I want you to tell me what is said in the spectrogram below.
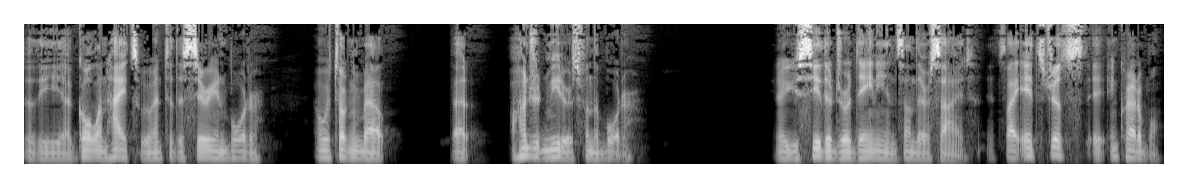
to the uh, Golan Heights, we went to the Syrian border and we're talking about about 100 meters from the border. You know, you see the Jordanians on their side. It's like, it's just incredible.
